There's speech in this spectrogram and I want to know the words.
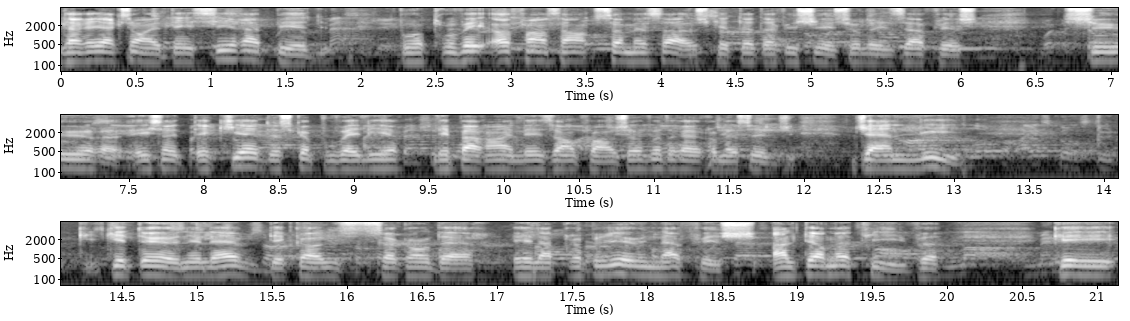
La réaction a été si rapide pour trouver offensant ce message qui était affiché sur les affiches sur, et sont inquiets de ce que pouvaient lire les parents et les enfants. Je voudrais remercier Jan Lee, qui, était un élève d'école secondaire. Elle a approprié une affiche alternative qui est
